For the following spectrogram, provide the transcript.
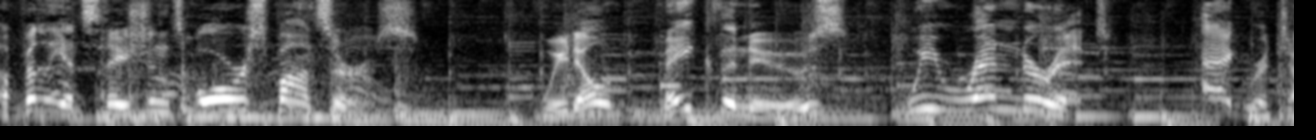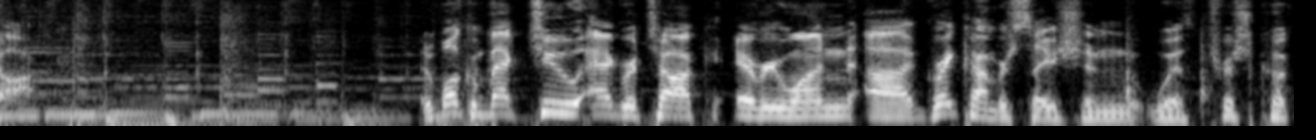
affiliate stations, or sponsors. We don't make the news, we render it. AgriTalk. And welcome back to AgriTalk, everyone. Uh, great conversation with Trish Cook,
